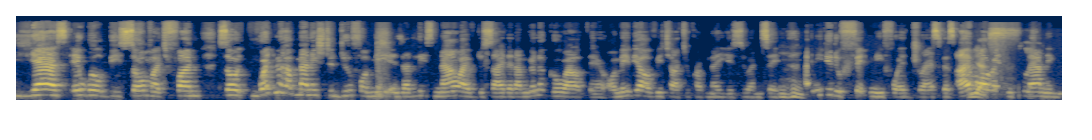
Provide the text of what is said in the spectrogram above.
Yes, it will be so much fun. So, what you have managed to do for me is at least now I've decided I'm going to go out there, or maybe I'll reach out to Kwabena Yesu and say, Mhm. I need you to fit me for a dress because I'm Yes. already planning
